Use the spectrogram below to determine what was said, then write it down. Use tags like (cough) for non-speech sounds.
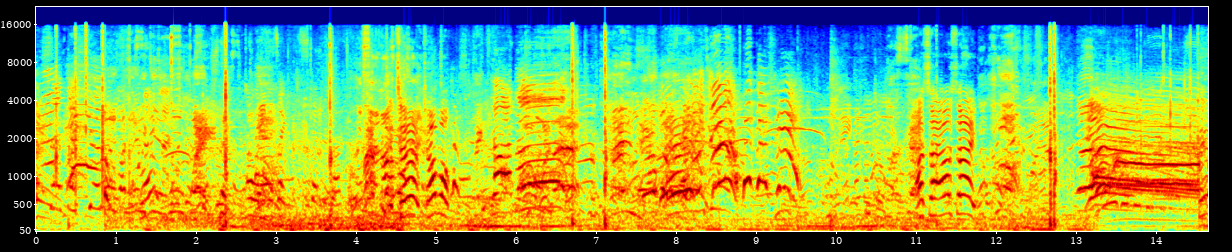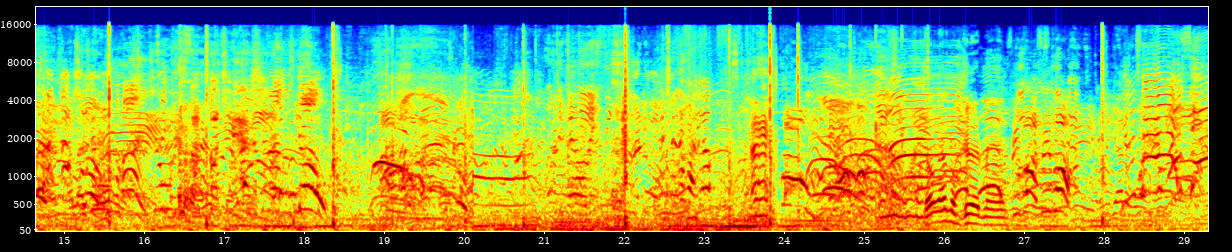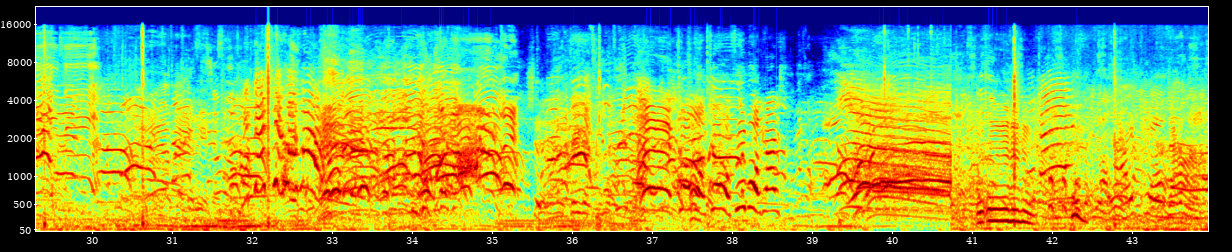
Oh, yeah, like step it up. Good job, trouble. Got it. Outside, outside. Yeah. No, that looked good, man. Free ball, guys. (laughs) (laughs) Mm -hmm.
